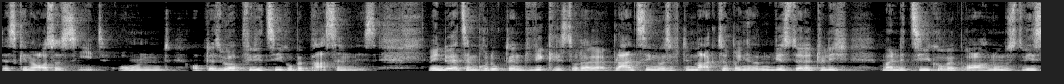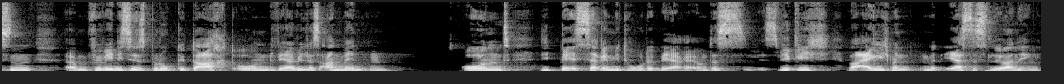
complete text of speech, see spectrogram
das genauso sieht und ob das überhaupt für die Zielgruppe passend ist. Wenn du jetzt ein Produkt entwickelst oder planst, irgendwas auf den Markt zu bringen, dann wirst du ja natürlich mal eine Zielgruppe brauchen. Du musst wissen, ähm, für wen ist dieses Produkt gedacht und wer will das anwenden. Und die bessere Methode wäre, und das ist wirklich, war eigentlich mein, mein erstes Learning,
